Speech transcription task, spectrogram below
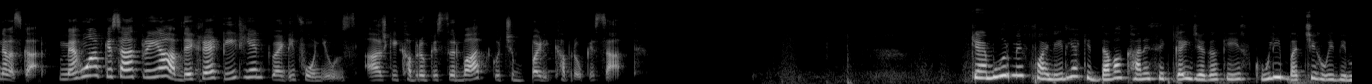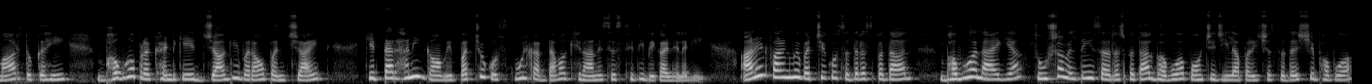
नमस्कार, मैं हूँ आपके साथ प्रिया, आप देख रहे हैं T T N twenty four news आज की खबरों की शुरुआत कुछ बड़ी खबरों के साथ। कैमूर में फाइलेरिया की दवा खाने से कई जगह के स्कूली बच्चे हुए बीमार तो कहीं भभुआ प्रखंड के जागी बराव पंचायत कि तरहनी गाँव में बच्चों को स्कूल का दवा खिलाने से स्थिति बिगड़ने लगी। आनंद फानंद में बच्चे को सदर अस्पताल भभुआ लाया गया। सूचना मिलते ही सदर अस्पताल भभुआ पहुँचे जिला परिषद सदस्य भभुआ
